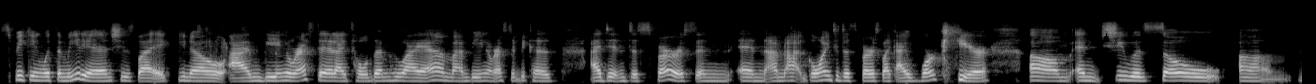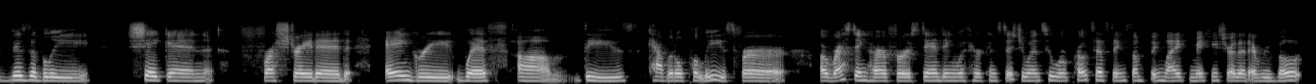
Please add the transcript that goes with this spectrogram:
speaking with the media and she's like, you know, I'm being arrested. I told them who I am. I'm being arrested because I didn't disperse and and I'm not going to disperse like I work here. Um and she was so um visibly shaken, frustrated, angry with um these Capitol Police for arresting her for standing with her constituents who were protesting something like making sure that every vote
